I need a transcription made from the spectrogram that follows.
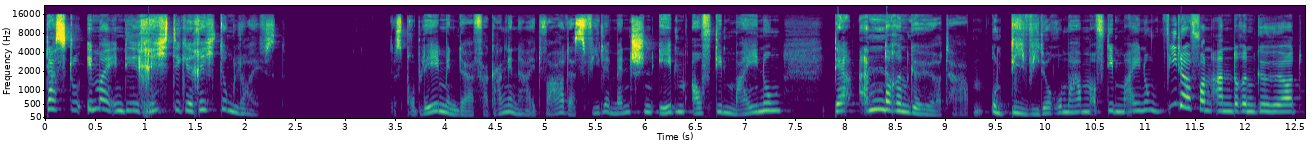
dass du immer in die richtige Richtung läufst. Das Problem in der Vergangenheit war, dass viele Menschen eben auf die Meinung der anderen gehört haben. Und die wiederum haben auf die Meinung wieder von anderen gehört.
